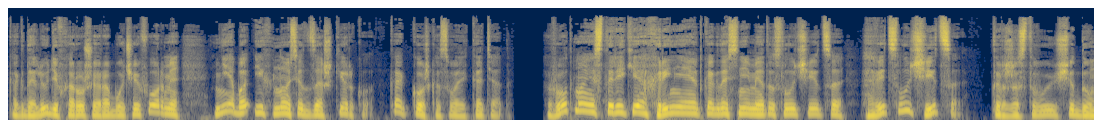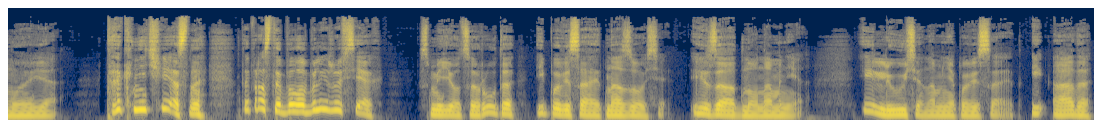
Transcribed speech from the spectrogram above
когда люди в хорошей рабочей форме, небо их носит за шкирку, как кошка своих котят. Вот мои старики охренеют, когда с ними это случится. А ведь случится, торжествующе думаю я. «Так нечестно, ты просто была ближе всех», — смеется Рута и повисает на Зосе, и заодно на мне. И Люся на мне повисает, и Ада,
